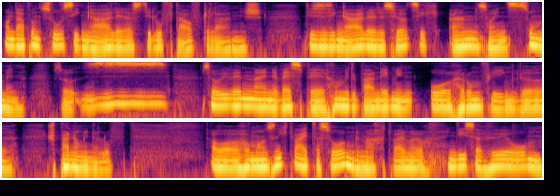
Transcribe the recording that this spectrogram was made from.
und ab und zu Signale, dass die Luft aufgeladen ist. Diese Signale, das hört sich an, so ein Summen, so zzz, so wie wenn eine Wespe unmittelbar neben dem Ohr herumfliegen würde. Spannung in der Luft. Aber haben wir uns nicht weiter Sorgen gemacht, weil wir in dieser Höhe oben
